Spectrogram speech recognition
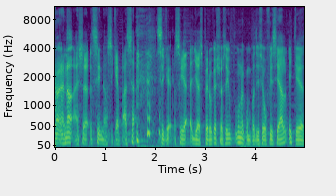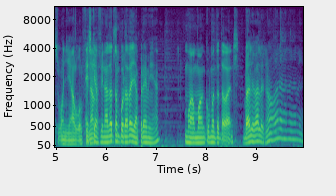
no, no, això, sí, no, sí que passa. Sí que, o sigui, jo espero que això sigui una competició oficial i que es guanyi alguna cosa al És final. que a final de temporada hi ha premi, eh? M'ho han comentat abans. Vale, vale, no, vale, vale, vale.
